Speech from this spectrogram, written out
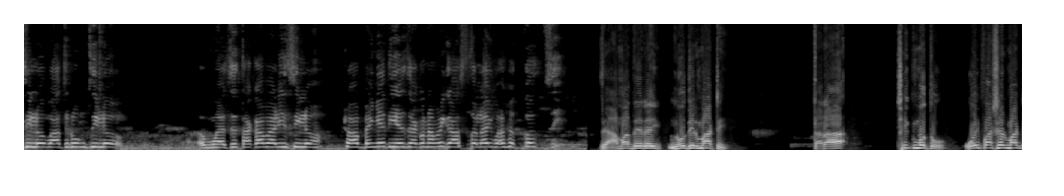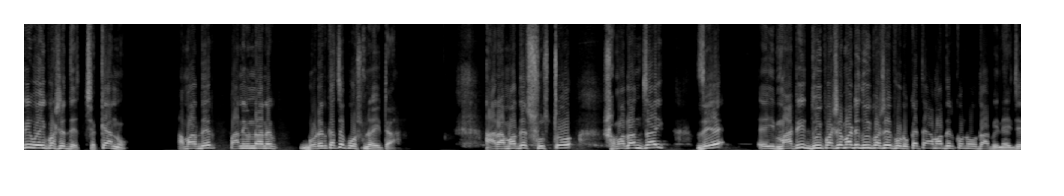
ছিল বাথরুম ছিল থাকা বাড়ি ছিল সব ভেঙে দিয়েছে। এখন আমি গাছতলায় বাসত করছি। যে আমাদের এই নদীর মাটি তারা ঠিক মতো ওই পাশের মাটি ওই পাশে দিচ্ছে। কেন? আমাদের পানি উন্নয়নের বোর্ডের কাছে প্রশ্ন এটা আর আমাদের সুষ্ঠু সমাধান চাই যে এই মাটি দুই পাশে মাটি দুই পাশেই পড়ুক, এতে আমাদের কোনো দাবি নেই যে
